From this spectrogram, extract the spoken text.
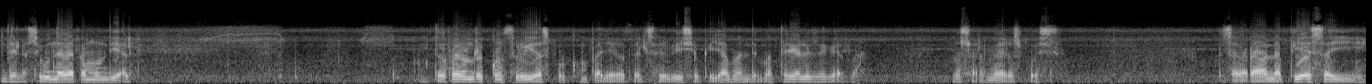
de la Segunda Guerra Mundial. Entonces fueron reconstruidas por compañeros del servicio que llaman de materiales de guerra. Los armeros, pues les agarraban la pieza y,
